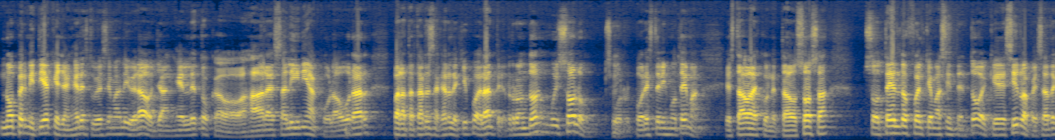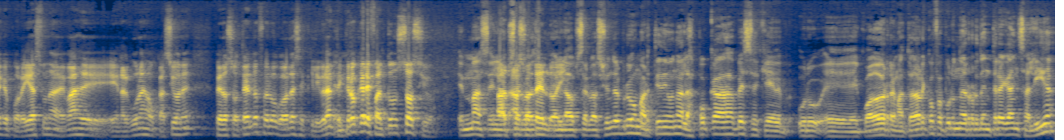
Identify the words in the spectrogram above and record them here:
No permitía que Yangel estuviese más liberado. Yangel le tocaba bajar a esa línea, a colaborar para tratar de sacar el equipo adelante. Rondón muy solo Sí. por, por este mismo tema. Estaba desconectado Sosa. Soteldo fue el que más intentó, hay que decirlo, a pesar de que por ahí hace una de más de- en algunas ocasiones, pero Soteldo fue el jugador desequilibrante. Creo que le faltó un socio. Es más, en la, A- a observa- Soteldo ahí. en la observación del Brujo Martínez, una de las pocas veces que Uru- eh, Ecuador remató el arco fue por un error de entrega en salida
